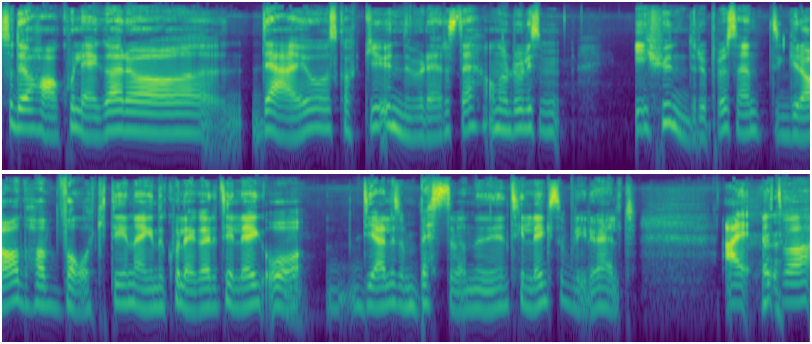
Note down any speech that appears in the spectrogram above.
så det å ha kollegaer, og det er jo, skal ikke undervurderes det. Og når du liksom i 100% grad har valgt dine egne kollegaer i tillegg, og de er liksom bestevennene dine i tillegg, så blir det jo helt Nei, vet du hva.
